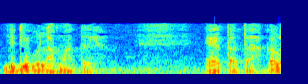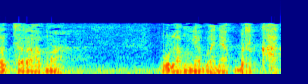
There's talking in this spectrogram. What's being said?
Jadi ulama tuh ya. Eh tata, kalau ceramah pulangnya banyak berkat.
